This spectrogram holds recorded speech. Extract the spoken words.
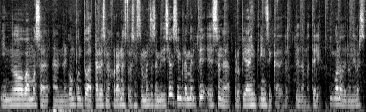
Y no vamos a, en algún punto a tal vez mejorar nuestros instrumentos de medición, simplemente es una propiedad intrínseca de la materia, bueno, del universo.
